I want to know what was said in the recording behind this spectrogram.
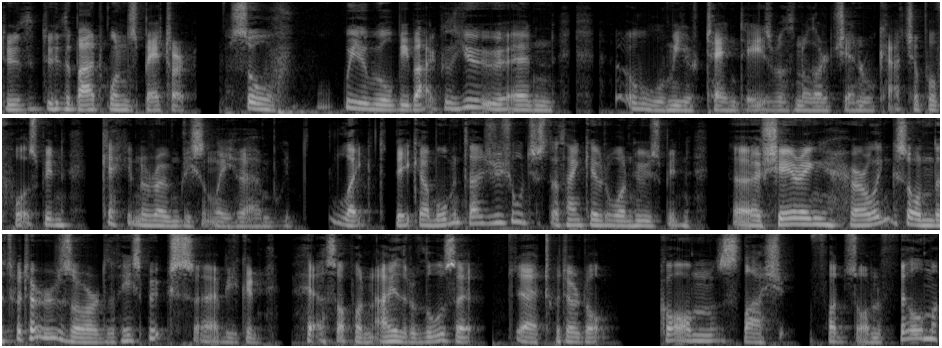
do the, do the bad ones better. So we will be back with you in oh, mere 10 days with another general catch up of what's been kicking around recently. Um, we'd like to take a moment, as usual, just to thank everyone who's been uh, sharing our links on the Twitters or the Facebooks. Um, you can hit us up on either of those at uh, twitter.com slash fuds on film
